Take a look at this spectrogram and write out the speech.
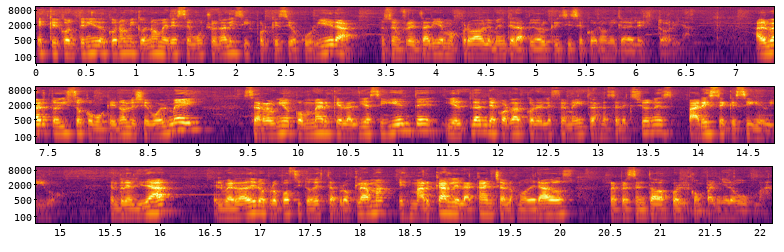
es que el contenido económico no merece mucho análisis porque si ocurriera nos enfrentaríamos probablemente a la peor crisis económica de la historia. Alberto hizo como que no le llegó el mail, se reunió con Merkel al día siguiente y el plan de acordar con el FMI tras las elecciones parece que sigue vivo. En realidad, el verdadero propósito de esta proclama es marcarle la cancha a los moderados representados por el compañero Guzmán.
